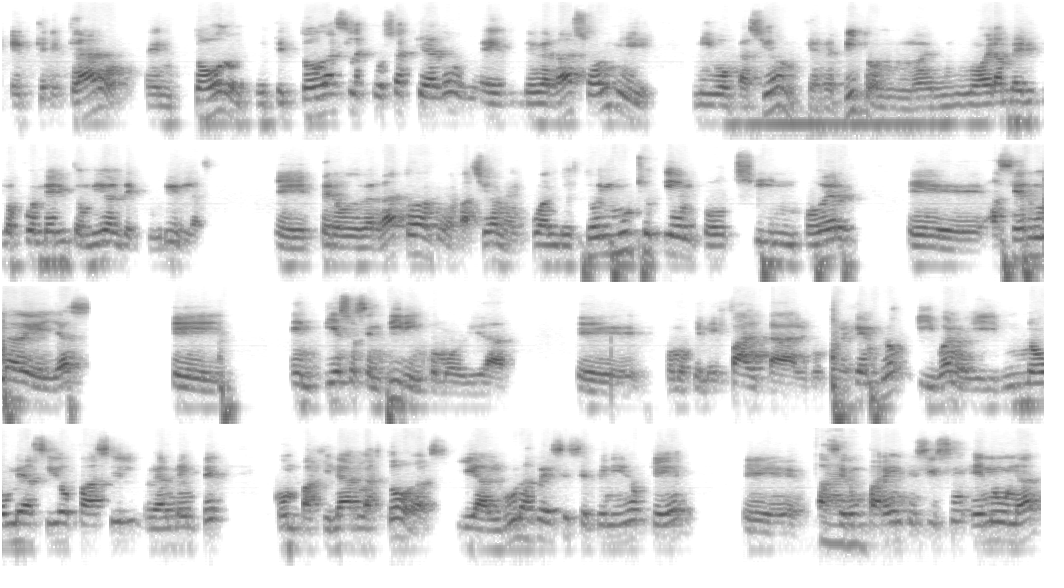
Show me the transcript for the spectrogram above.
Eh, claro, en todo, porque todas las cosas que hago eh, de verdad son mi, mi, vocación, que repito, no, no, era no fue mérito mío el descubrirlas, eh, pero de verdad todas me apasionan. Cuando estoy mucho tiempo sin poder hacer una de ellas, empiezo a sentir incomodidad, como que me falta algo, por ejemplo, y bueno, y no me ha sido fácil realmente compaginarlas todas, y algunas veces he tenido que eh, hacer un paréntesis en una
